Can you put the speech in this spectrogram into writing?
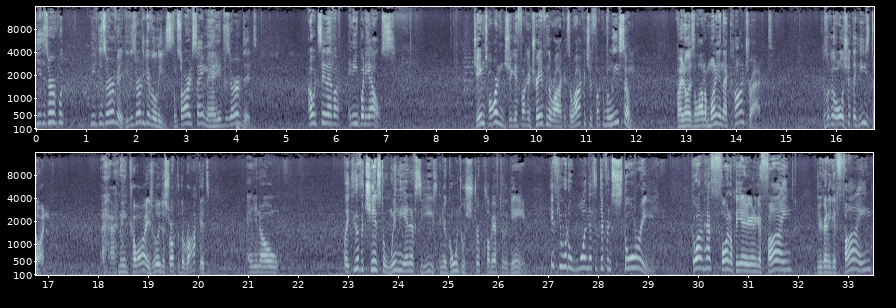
you deserve what you deserve it. You deserve to get released. I'm sorry to say, man, you deserved it. I would say that about anybody else. James Harden should get fucking traded from the Rockets. The Rockets should fucking release him. But I know there's a lot of money in that contract. Because look at all the shit that he's done. I mean, come on, he's really disrupted the Rockets. And you know, like you have a chance to win the NFC East and you're going to a strip club after the game. If you would have won, that's a different story. Go out and have fun. Okay, yeah, you're gonna get fined. You're gonna get fined.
